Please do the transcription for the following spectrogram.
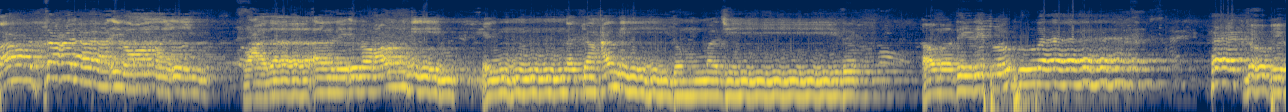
باركت على إبراهيم وعلى آل إبراهيم إنك حميد مجيد. আমাদের প্রভু এক নবীর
